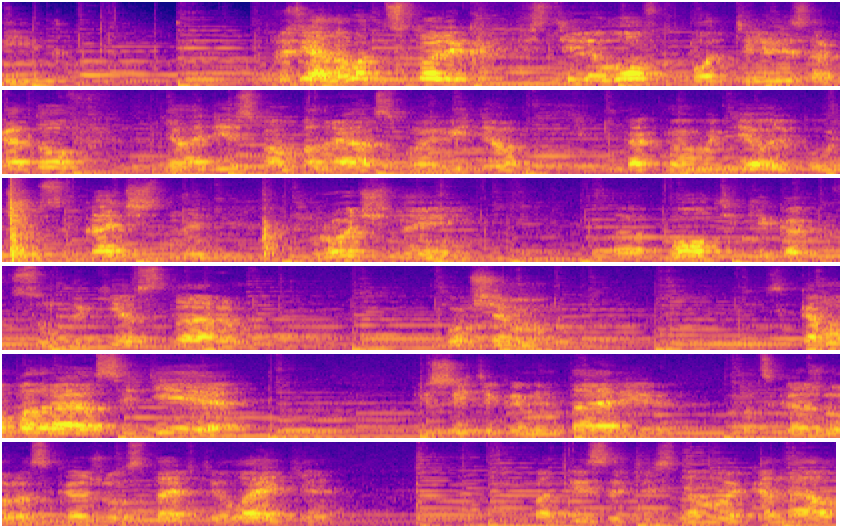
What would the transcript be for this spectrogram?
вид. Друзья, ну вот столик в стиле лофт под телевизор готов. Я надеюсь, вам понравилось мое видео как мы его делали, получился качественный, прочный, э, болтики, как в сундуке в старом. В общем, кому понравилась идея, пишите комментарии, подскажу, расскажу, ставьте лайки, подписывайтесь на мой канал.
